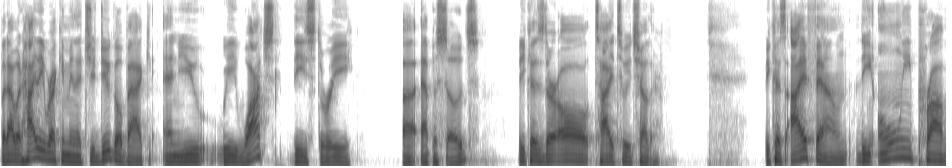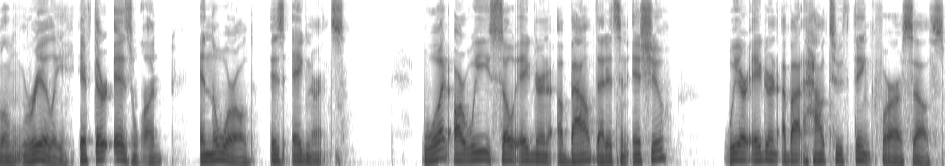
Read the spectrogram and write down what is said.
But I would highly recommend that you do go back and you re-watch these three uh, episodes because they're all tied to each other because I found the only problem, really, if there is one in the world, is ignorance. What are we so ignorant about that it's an issue? We are ignorant about how to think for ourselves.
